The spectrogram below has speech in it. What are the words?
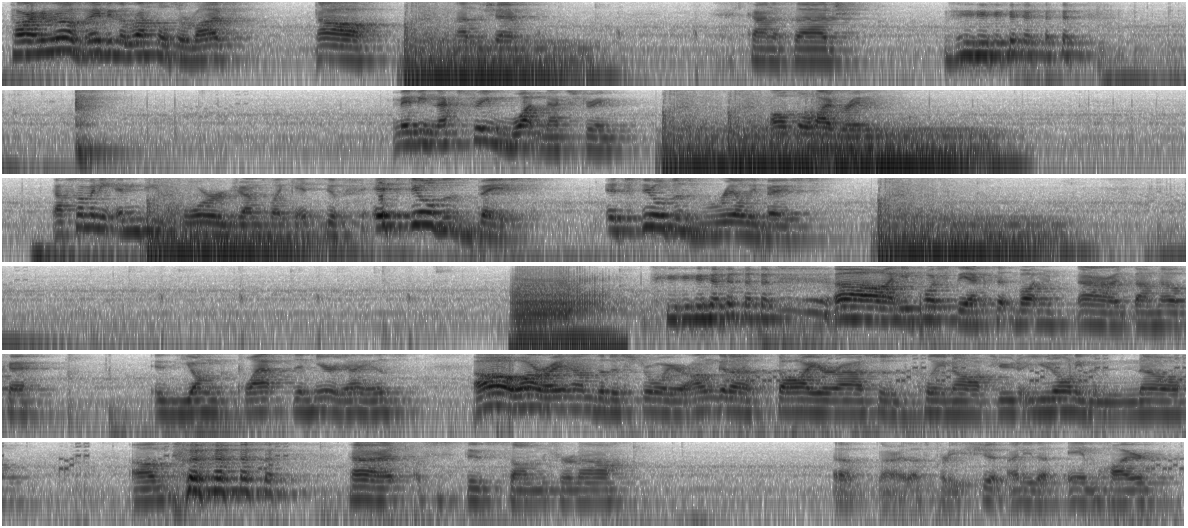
Alright, who knows? Maybe the rest will survive. Oh, that's a shame. Kinda sad. Maybe next stream? What next stream? Also high grade. I have so many indie horror gems like it steals. It steals is based. It steals is really based. Oh, he pushed the exit button. Alright, done. Okay. Is Young Platts in here? Yeah, he is. Oh, alright, I'm the destroyer. I'm gonna thaw your asses clean off. You, you don't even know. Um, alright, let's just do sun for now. Oh, alright, that's pretty shit. I need to aim higher.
